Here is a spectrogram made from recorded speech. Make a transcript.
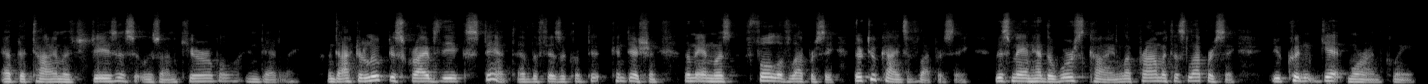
At the time of Jesus, it was incurable and deadly. And Dr. Luke describes the extent of the physical t- condition. The man was full of leprosy. There are two kinds of leprosy. This man had the worst kind, lepromatous leprosy. You couldn't get more unclean.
